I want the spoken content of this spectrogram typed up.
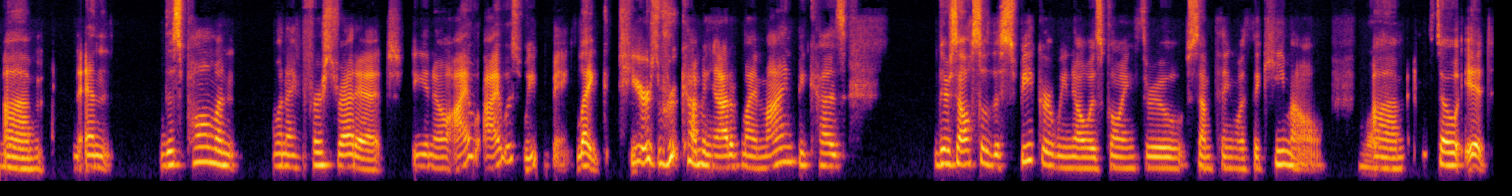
yeah. um and this poem when when i first read it you know i i was weeping like tears were coming out of my mind because there's also the speaker we know is going through something with the chemo wow. um so it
